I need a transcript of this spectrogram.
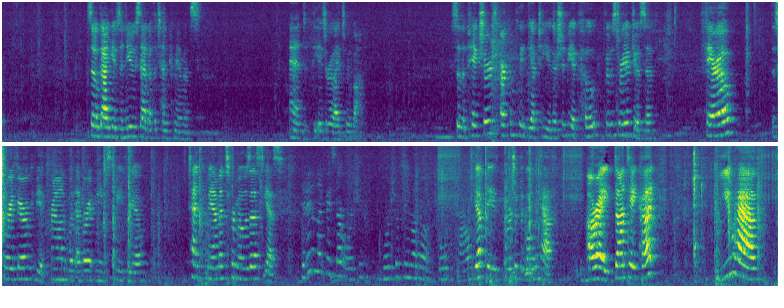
So God gives a new set of the Ten Commandments, and the Israelites move on. So the pictures are completely up to you. There should be a code for the story of Joseph. Pharaoh, The story of Pharaoh could be a crown, whatever it means to be for you. Ten commandments for Moses, yes. Didn't like they start worship, worshiping like a gold cow? Yep, they worship the golden calf. All right, Dante Cut. You have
